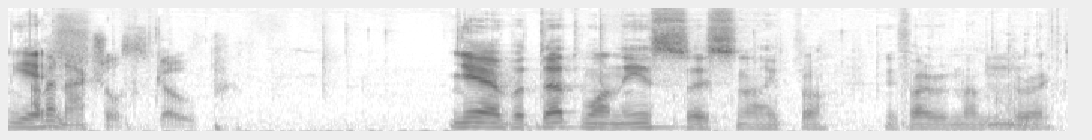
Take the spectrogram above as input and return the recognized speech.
I have an actual scope. Yeah, but that one is a sniper, if I remember Mm. correct.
